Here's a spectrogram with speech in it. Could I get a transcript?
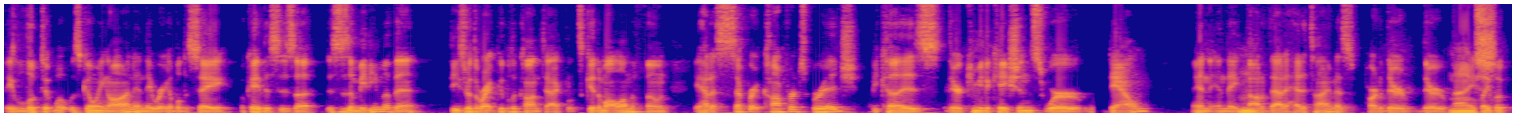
They looked at what was going on, and they were able to say, "Okay, this is a this is a medium event. These are the right people to contact. Let's get them all on the phone." They had a separate conference bridge because their communications were down, and and they thought of that ahead of time as part of their their Nice. playbook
